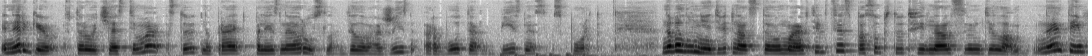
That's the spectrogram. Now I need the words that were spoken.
Энергию второй части мая стоит направить полезное русло. Деловая жизнь, работа, бизнес, спорт. Новолуние 19 мая в Тельце способствует финансовым делам. На этой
